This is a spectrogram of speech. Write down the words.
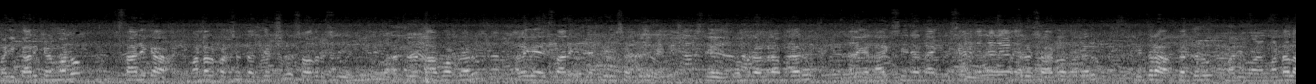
మరి ఈ కార్యక్రమంలో స్థానిక మండల పరిషత్ అధ్యక్షులు సోదరు శ్రీ అర్జున నాగబాబు గారు అలాగే స్థానిక డిప్యూటీ సభ్యులు శ్రీ కొమ్మ రఘురామ్ గారు అలాగే నాయక్ సీనియర్ నాయకులు శ్రీ అర్జున సాయిబాబు గారు ఇతర పెద్దలు మరియు మండల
